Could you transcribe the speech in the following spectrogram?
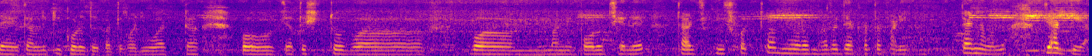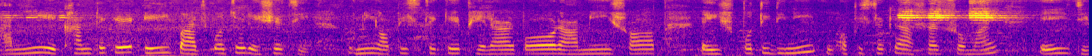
দেয়, তাহলে কি করে দেখাতে পারি? ও একটা, ও যথেষ্ট মানে বড় ছেলে, তার জিনিসপত্র আমি ওরমভাবে দেখাতে পারি না। তাই না বলো? যাকে আমি এখান থেকে এই পাঁচ বছর এসেছি। উনি অফিস থেকে ফেরার পর আমি সব এই প্রতিদিনই অফিস থেকে আসার সময় এই যে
